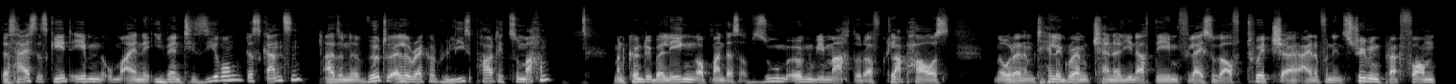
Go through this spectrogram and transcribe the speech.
Das heißt, es geht eben um eine Eventisierung des Ganzen, also eine virtuelle Record-Release-Party zu machen man könnte überlegen, ob man das auf Zoom irgendwie macht oder auf Clubhouse oder in einem Telegram-Channel, je nachdem, vielleicht sogar auf Twitch, äh, eine von den Streaming-Plattformen.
